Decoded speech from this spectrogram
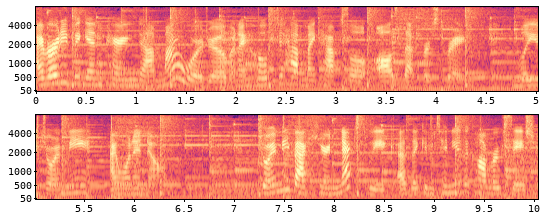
I've already begun paring down my wardrobe, and I hope to have my capsule all set for spring. Will you join me? I want to know. Join me back here next week as I continue the conversation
